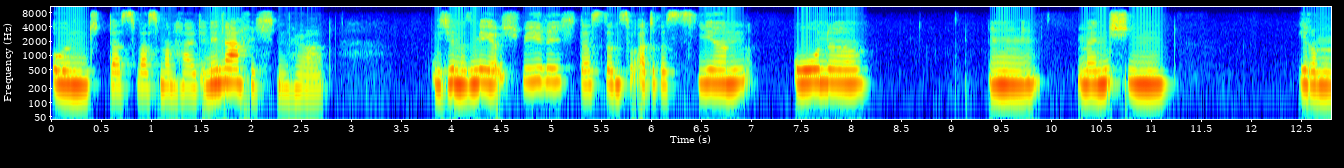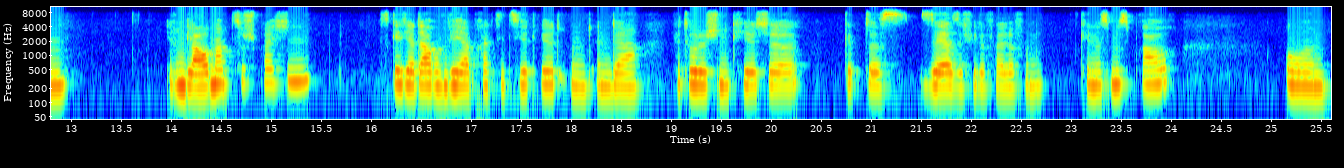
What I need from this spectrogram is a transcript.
und das, was man halt in den Nachrichten hört. Ich finde es mega schwierig, das dann zu adressieren, ohne mh, Menschen ihrem, ihren Glauben abzusprechen. Es geht ja darum, wie er praktiziert wird und in der katholischen Kirche gibt es sehr, sehr viele Fälle von Kindesmissbrauch und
